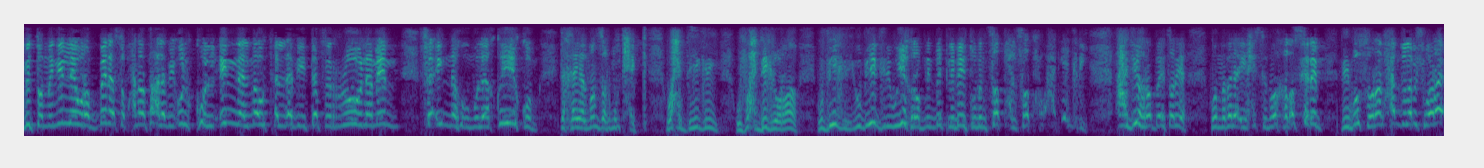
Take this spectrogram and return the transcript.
مطمنين ليه؟ وربنا سبحانه وتعالى بيقول قل إن الموت الذي تفرون منه فإنه ملاقيكم. تخيل منظر مضحك. واحد بيجري وفي واحد بيجري وراه وبيجري وبيجري ويهرب من بيت لبيت ومن سطح لسطح. واحد يجري قاعد يهرب باي طريقه واما بدأ يحس ان هو خلاص هرب. بيبص وراه الحمد لله مش وراه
